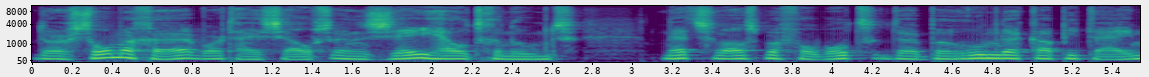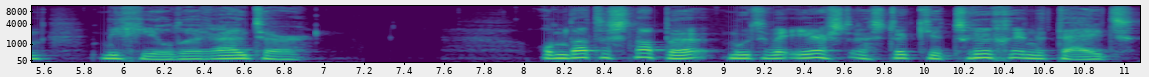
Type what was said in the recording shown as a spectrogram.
Door sommigen wordt hij zelfs een zeeheld genoemd, net zoals bijvoorbeeld de beroemde kapitein Michiel de Ruiter. Om dat te snappen moeten we eerst een stukje terug in de tijd,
